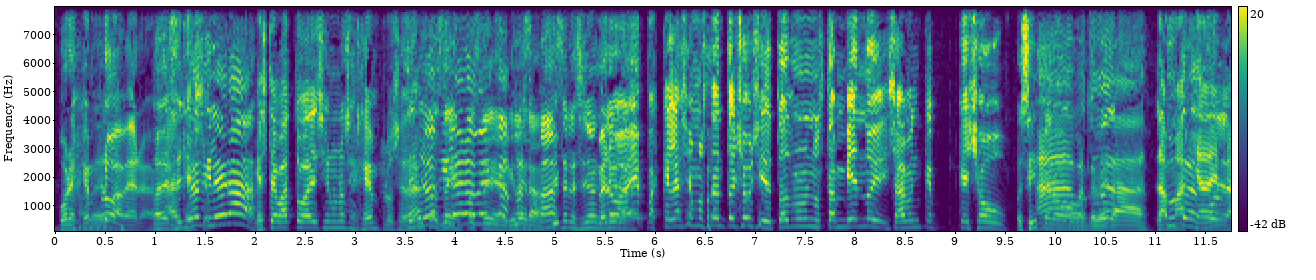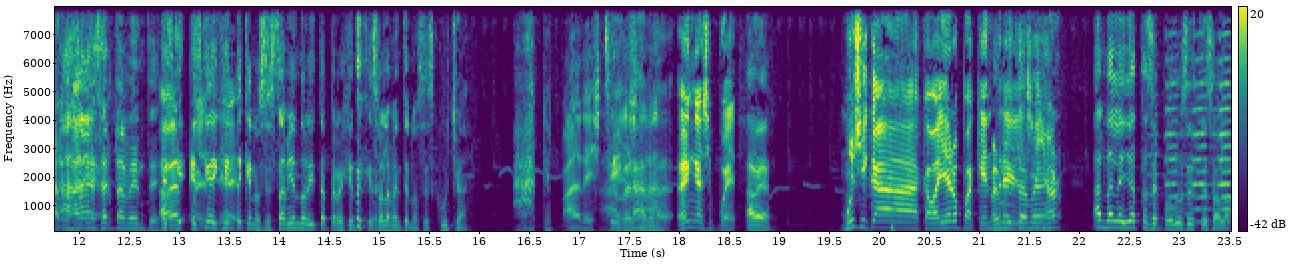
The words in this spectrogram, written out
Por ejemplo, a ver. A ver, a señor que se- Aguilera. Este vato va a decir unos ejemplos, ¿verdad? Señor Pase, Aguilera, pase, venga, Aguilera. pase, pásale, señor Pero, Aguilera. eh, ¿para qué le hacemos tanto show si de todos modos nos están viendo y saben qué, qué show? Pues sí, pero Ah, pues de tú- La magia de la Ajá, radio. exactamente. A Es, ver, que, es que hay pues, gente eh. que nos está viendo ahorita, pero hay gente que solamente nos escucha. Ah, qué padre este. Sí, ¿verdad? claro. Venga, si puede. A ver, Música, caballero, para que entre Permítame. el señor. ándale, ya hasta se produce este solo.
